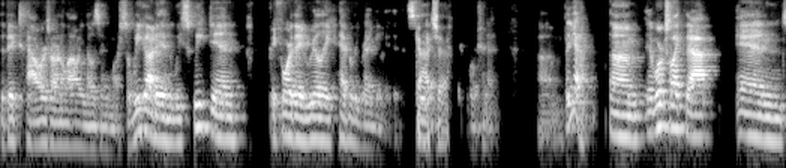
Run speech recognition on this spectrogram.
the big towers aren't allowing those anymore. So we got in, we squeaked in before they really heavily regulated it. So gotcha. Fortunate. Um, but yeah, um, it works like that. And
